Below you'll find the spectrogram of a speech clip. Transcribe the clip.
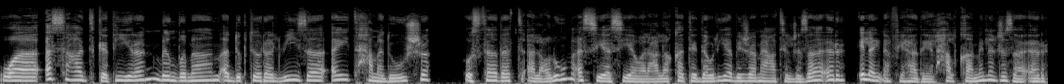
وأسعد كثيرا بانضمام الدكتورة لويزا أيت حمدوش أستاذة العلوم السياسية والعلاقات الدولية بجامعة الجزائر إلينا في هذه الحلقة من الجزائر.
